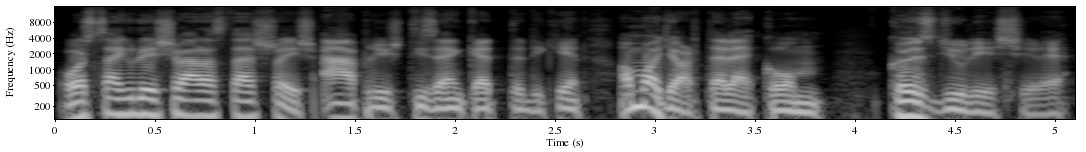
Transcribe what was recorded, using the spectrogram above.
országgyűlési választásra, és április 12-én a Magyar Telekom közgyűlésére.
